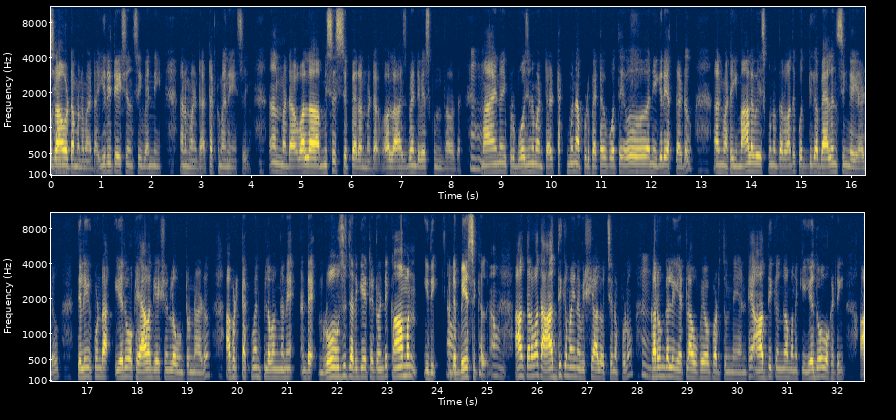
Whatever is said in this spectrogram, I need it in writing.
రావటం అనమాట ఇరిటేషన్స్ ఇవన్నీ అనమాట టక్మనేసి అనమాట వాళ్ళ మిస్సెస్ చెప్పారనమాట వాళ్ళ హస్బెండ్ వేసుకున్న తర్వాత. ఉమ్, మా ఆయన ఇప్పుడు భోజనం అంటాడు. టక్మని అప్పుడు పెట్టకపోతే ఓ అని ఎగిరేస్తాడు. అనమాట ఈ మాల వేసుకున్న తర్వాత కొద్దిగా బ్యాలెన్సింగ్ అయ్యాడు. తెలియకుండా ఏదో ఒక యావగేషన్లో ఉంటున్నాడు. అప్పుడు టక్మని పిలవంగానే అంటే రోజు జరిగేటటువంటి కామన్ ఇది అంటే. బేసికల్. ఆ తర్వాత ఆర్థికమైన విషయాలు వచ్చినప్పుడు కరుంగలి ఎట్లా ఉపయోగపడుతుంది అంటే ఆర్థికంగా మనకి ఏదో ఒకటి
